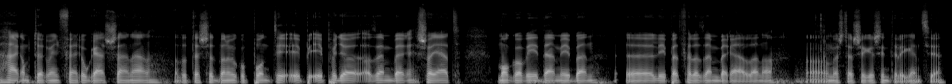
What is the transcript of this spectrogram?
három törvény felrugásánál adott esetben, amikor pont épp, épp hogy az ember saját maga védelmében lépett fel az ember ellen a, a mesterséges intelligencia.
